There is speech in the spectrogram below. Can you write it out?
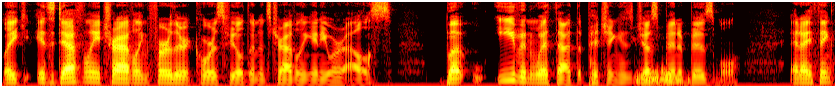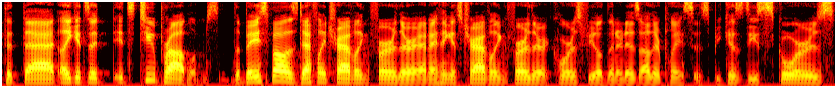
like it's definitely traveling further at Coors Field than it's traveling anywhere else. But even with that, the pitching has just been abysmal. And I think that that like it's a it's two problems. The baseball is definitely traveling further, and I think it's traveling further at Coors Field than it is other places because these scores,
